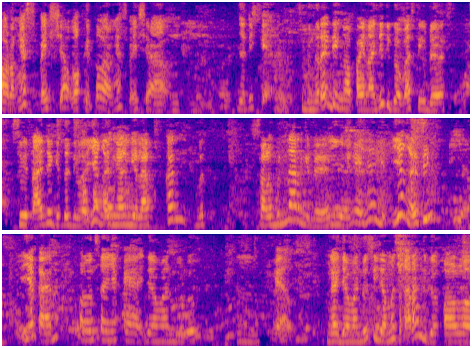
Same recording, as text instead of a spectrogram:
orangnya spesial waktu itu orangnya spesial. Jadi kayak sebenarnya dia ngapain aja juga pasti udah sweet aja gitu ya nggak yang dilakukan selalu benar gitu ya. iya kayaknya gitu. iya nggak sih Iya. iya kan kalau misalnya kayak zaman dulu hmm, kayak nggak zaman dulu sih zaman sekarang juga kalau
